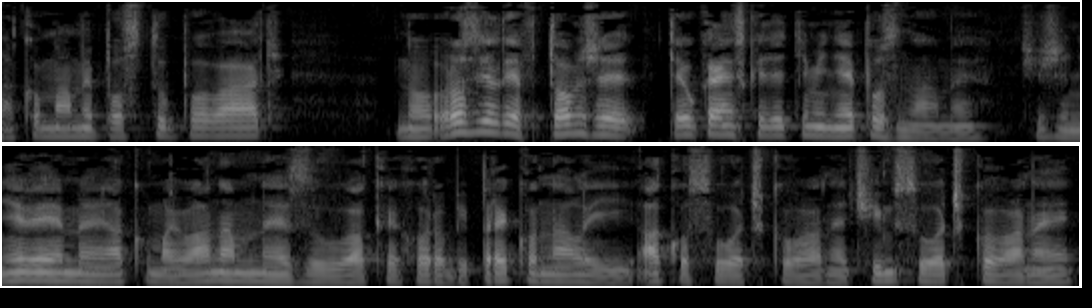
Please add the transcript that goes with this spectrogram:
ako máme postupovať. No rozdiel je v tom, že tie ukrajinské deti my nepoznáme. Čiže nevieme, ako majú anamnézu, aké choroby prekonali, ako sú očkované, čím sú očkované.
